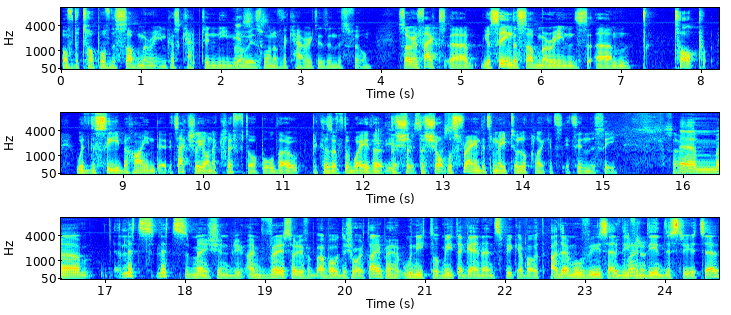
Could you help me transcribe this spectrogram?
of the top of the submarine, because Captain Nemo Yes, is yes. one of the characters in this film. So, in fact, uh, you're seeing the submarine's um, top with the sea behind it. It's actually on a cliff top, although because of the way the, the, Yes, sh- yes, the shot was framed, it's made to look like it's, it's in the sea. So, Um, um, let's let's mention. I'm very sorry about the short time. Perhaps we need to meet again and speak about other movies and even the industry itself.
